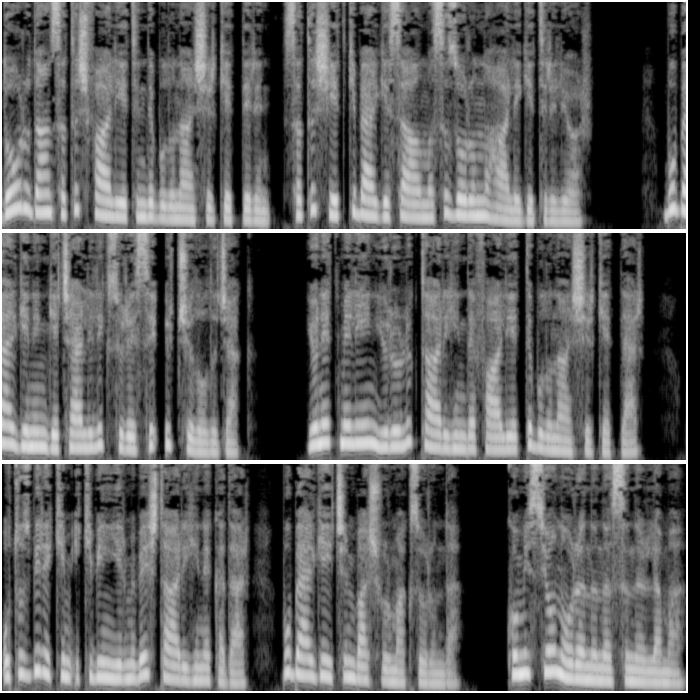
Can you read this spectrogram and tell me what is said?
Doğrudan satış faaliyetinde bulunan şirketlerin satış yetki belgesi alması zorunlu hale getiriliyor. Bu belgenin geçerlilik süresi 3 yıl olacak. Yönetmeliğin yürürlük tarihinde faaliyette bulunan şirketler, 31 Ekim 2025 tarihine kadar bu belge için başvurmak zorunda. Komisyon oranına sınırlama.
